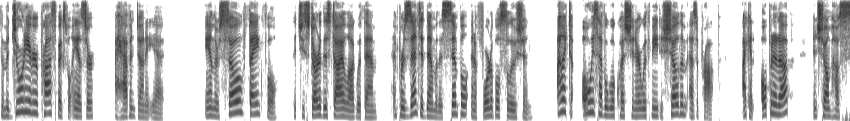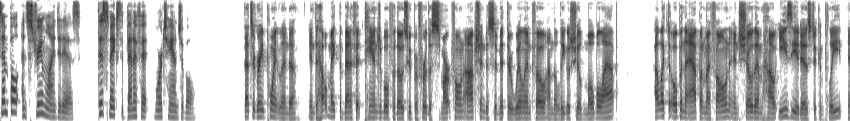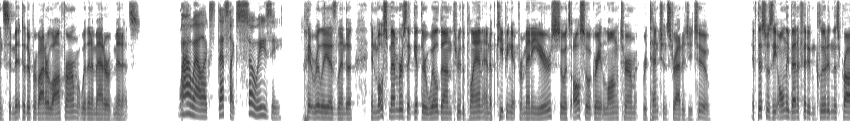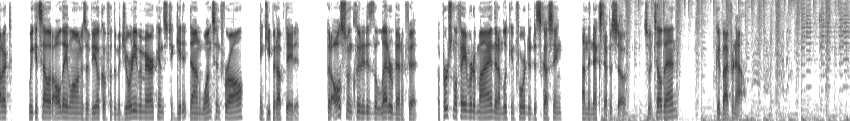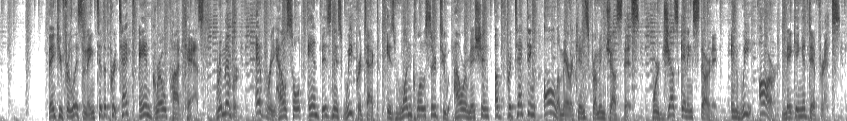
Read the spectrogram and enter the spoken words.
The majority of your prospects will answer, I haven't done it yet. And they're so thankful that you started this dialogue with them and presented them with a simple and affordable solution. I like to always have a will questionnaire with me to show them as a prop. I can open it up and show them how simple and streamlined it is. This makes the benefit more tangible. That's a great point, Linda. And to help make the benefit tangible for those who prefer the smartphone option to submit their will info on the Legal Shield mobile app, I like to open the app on my phone and show them how easy it is to complete and submit to their provider law firm within a matter of minutes. Wow, Alex, that's like so easy. It really is, Linda. And most members that get their will done through the plan end up keeping it for many years, so it's also a great long term retention strategy, too. If this was the only benefit included in this product, we could sell it all day long as a vehicle for the majority of Americans to get it done once and for all and keep it updated. But also included is the letter benefit, a personal favorite of mine that I'm looking forward to discussing on the next episode. So until then, goodbye for now. Thank you for listening to the Protect and Grow podcast. Remember, every household and business we protect is one closer to our mission of protecting all Americans from injustice. We're just getting started, and we are making a difference.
